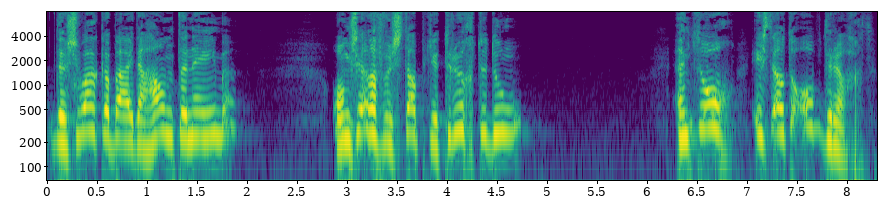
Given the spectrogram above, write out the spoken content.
de zwakken bij de hand te nemen, om zelf een stapje terug te doen. En toch is dat de opdracht.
